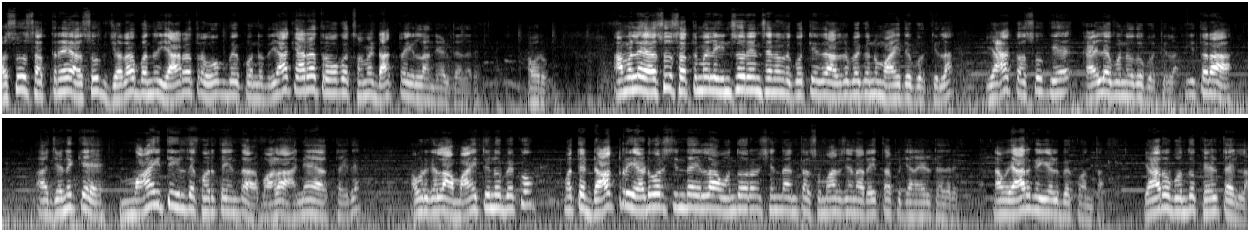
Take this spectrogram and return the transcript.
ಹಸು ಸತ್ತರೆ ಹಸುಗೆ ಜ್ವರ ಬಂದರೆ ಯಾರ ಹತ್ರ ಹೋಗಬೇಕು ಅನ್ನೋದು, ಯಾಕೆ ಯಾರ ಹತ್ರ ಹೋಗೋದು ಸಮಯ ಡಾಕ್ಟ್ರೇ ಇಲ್ಲ ಅಂತ ಹೇಳ್ತಾ ಇದ್ದಾರೆ ಅವರು. ಆಮೇಲೆ ಹಸು ಸತ್ತ ಮೇಲೆ ಇನ್ಶೂರೆನ್ಸ್ ಏನಾದರೂ ಗೊತ್ತಿದೆ? ಅದ್ರ ಬಗ್ಗೆನೂ ಮಾಹಿತಿ ಗೊತ್ತಿಲ್ಲ. ಯಾಕೆ ಹಸುಗೆ ಕಾಯಿಲೆ ಬನ್ನೋದು ಗೊತ್ತಿಲ್ಲ. ಈ ಥರ ಜನಕ್ಕೆ ಮಾಹಿತಿ ಇಲ್ಲದೆ ಕೊರತೆಯಿಂದ ಭಾಳ ಅನ್ಯಾಯ ಆಗ್ತಾ ಇದೆ. ಅವ್ರಿಗೆಲ್ಲ ಆ ಮಾಹಿತಿನೂ ಬೇಕು. ಮತ್ತು ಡಾಕ್ಟ್ರ್ ಎರಡು ವರ್ಷದಿಂದ ಇಲ್ಲ, ಒಂದೂವರೆ ವರ್ಷದಿಂದ ಅಂತ ಸುಮಾರು ಜನ ರೈತಾಪಿ ಜನ ಹೇಳ್ತಾ ಇದ್ದಾರೆ. ನಾವು ಯಾರಿಗೆ ಹೇಳಬೇಕು ಅಂತ? ಯಾರೂ ಬಂದು ಕೇಳ್ತಾ ಇಲ್ಲ.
